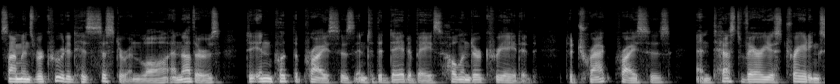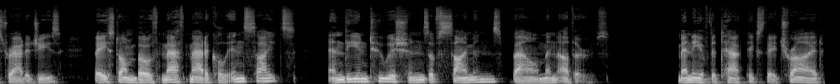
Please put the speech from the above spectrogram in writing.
Simons recruited his sister in law and others to input the prices into the database Hullender created to track prices and test various trading strategies based on both mathematical insights and the intuitions of Simons, Baum, and others. Many of the tactics they tried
